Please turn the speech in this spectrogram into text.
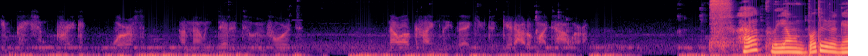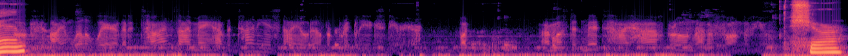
Impatient prick. Worse, I'm now indebted to him for it. Now I'll kindly thank you to get out of my tower. Happily, I won't bother you again. I am well aware that at times I may have the tiniest iota of a prickly exterior, but I must admit I have grown rather fond of you. Sure.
